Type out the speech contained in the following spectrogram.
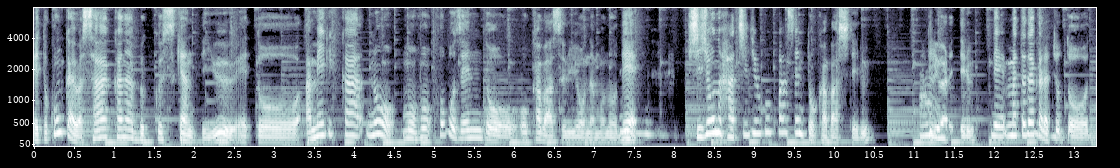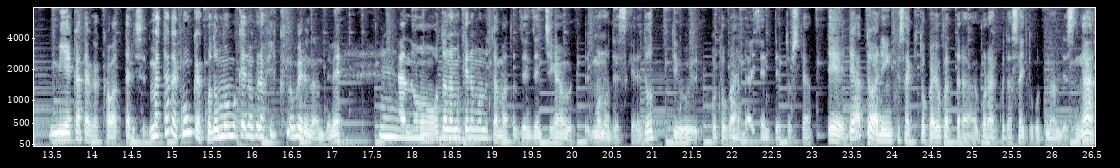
えっと、今回はサーカナブックスキャンっていう、えっと、アメリカのもうほほぼ全土をカバーするようなもので、市場の85%をカバーしてるって言われてる。で、まただからちょっと見え方が変わったりする。まあ、ただ今回子供向けのグラフィックノベルなんでね、うんあの、大人向けのものとはまた全然違うものですけれどっていうことが大前提としてあって、で、あとはリンク先とかよかったらご覧くださいということなんですが、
